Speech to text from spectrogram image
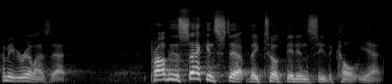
How many of you realize that? Probably the second step they took, they didn't see the colt yet.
